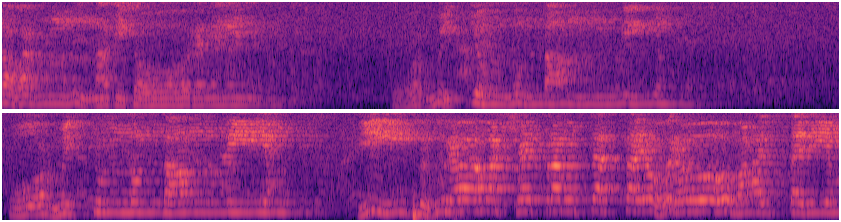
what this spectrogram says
കവർന്ന കിശോരനെ. ഓർമ്മിക്കുന്നുണ്ടാം നീയും. ഓർമ്മിക്കുന്നുണ്ടാം നീയും. ഈ ഭൃഗുരാമക്ഷേത്രമുറ്റത്തയോരോ മണൽത്തരിയും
